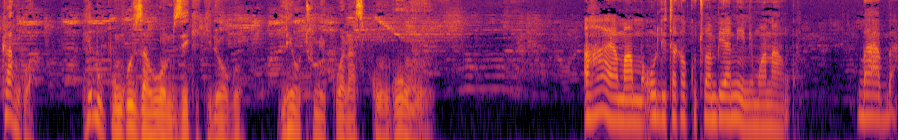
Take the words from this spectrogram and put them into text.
Kangwa, hebu punguza huo mziki kidogo. Leo tumekuwa na siku ngumu. Haya mama, ulitaka kutuambia nini mwanangu? Baba,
